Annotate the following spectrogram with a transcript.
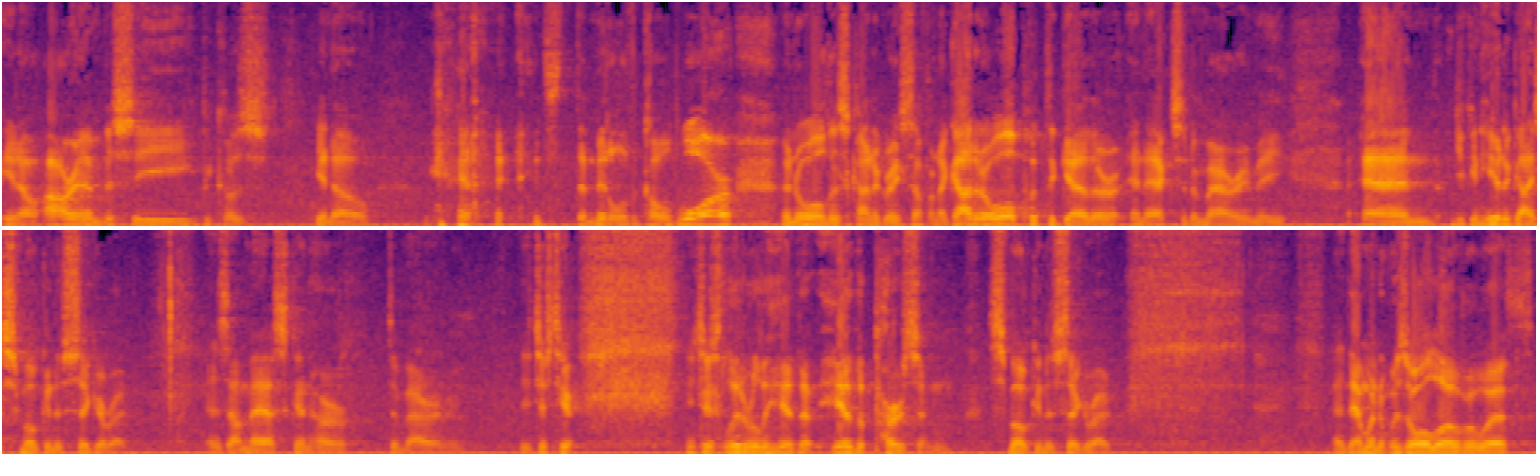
you know, our embassy, because, you know, it's the middle of the Cold War and all this kind of great stuff. And I got it all put together and asked her to marry me. And you can hear the guy smoking a cigarette as I'm asking her to marry me. You just hear, you just literally hear the hear the person smoking a cigarette. And then when it was all over with,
